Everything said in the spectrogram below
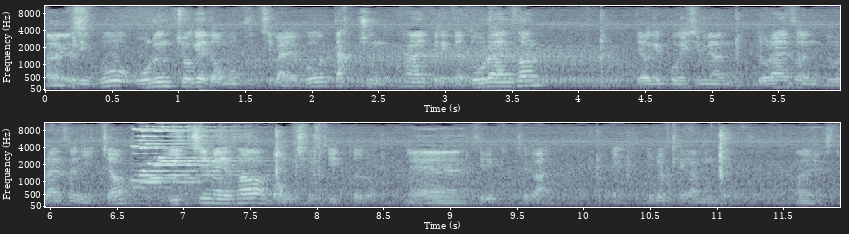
알겠습니다. 그리고 오른쪽에 너무 붙지 말고 딱 중, 하 그러니까 노란 선 여기 보시면 노란 선 노란 선 있죠? 이쯤에서 멈출 수 있도록 예, 드리프트가 네, 이렇게 가면 돼요. 알겠습니다.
